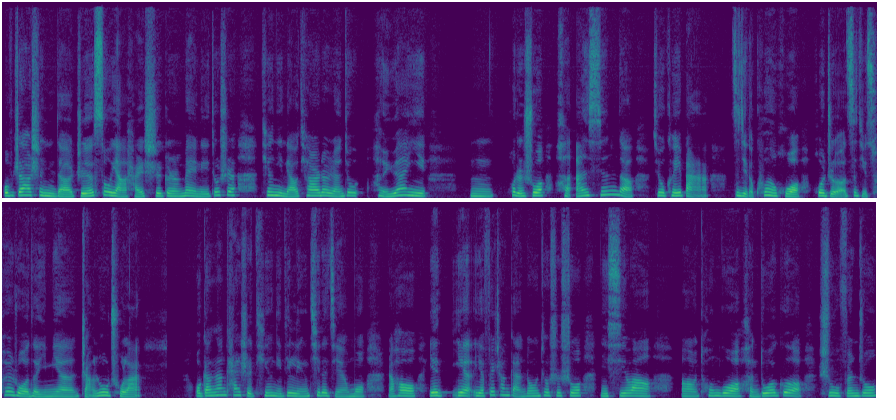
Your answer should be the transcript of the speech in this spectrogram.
我不知道是你的职业素养还是个人魅力，就是听你聊天的人就很愿意，嗯，或者说很安心的，就可以把自己的困惑或者自己脆弱的一面展露出来。我刚刚开始听你第零期的节目，然后也也也非常感动，就是说你希望。嗯，通过很多个十五分钟，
